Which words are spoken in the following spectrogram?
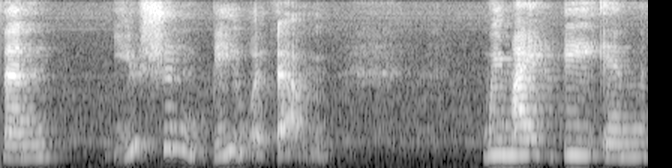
then you shouldn't be with them we might be in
